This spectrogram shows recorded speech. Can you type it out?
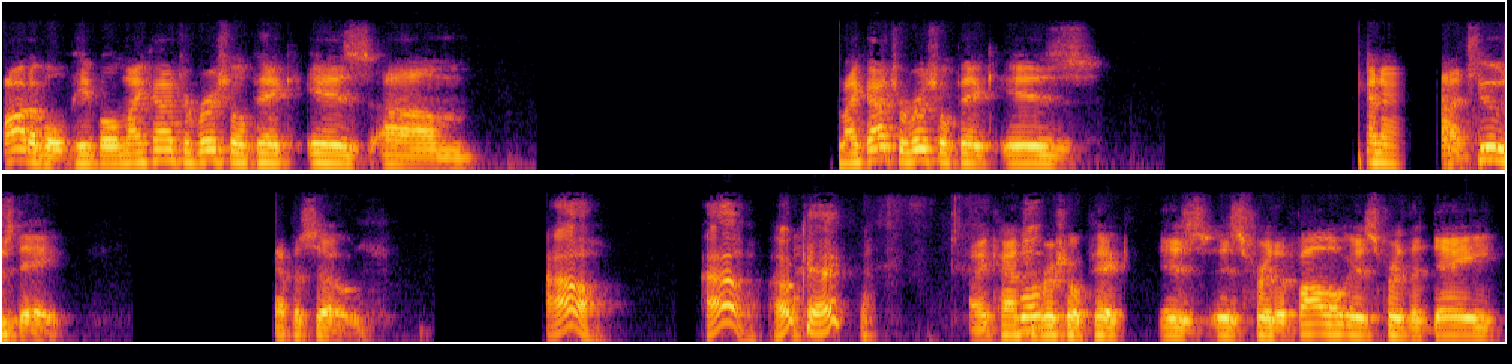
Audible people. My controversial pick is um, my controversial pick is kind of a Tuesday episode. Oh, oh, okay. my controversial well, pick is is for the follow is for the day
